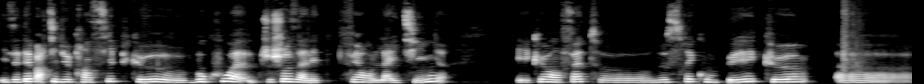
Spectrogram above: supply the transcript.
ils étaient partis du principe que beaucoup de choses allaient être faites en lighting et que en fait euh, ne serait compé que euh,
